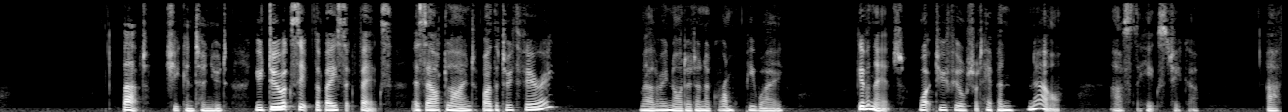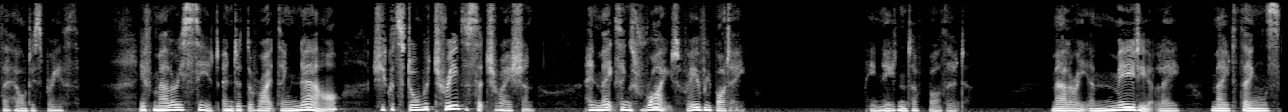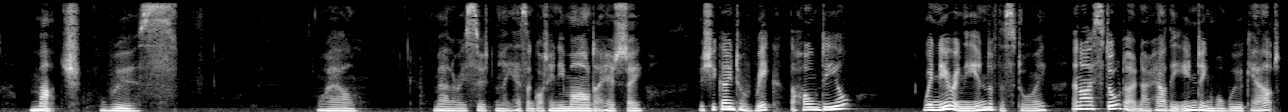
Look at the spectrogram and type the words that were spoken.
But, she continued, you do accept the basic facts as outlined by the Tooth Fairy? Mallory nodded in a grumpy way. Given that, what do you feel should happen now? asked the Hex Checker. Arthur held his breath. If Mallory said and did the right thing now, she could still retrieve the situation and make things right for everybody. He needn't have bothered. Mallory immediately made things much worse. Well, Mallory certainly hasn't got any milder, has she? Is she going to wreck the whole deal? We're nearing the end of the story, and I still don't know how the ending will work out.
